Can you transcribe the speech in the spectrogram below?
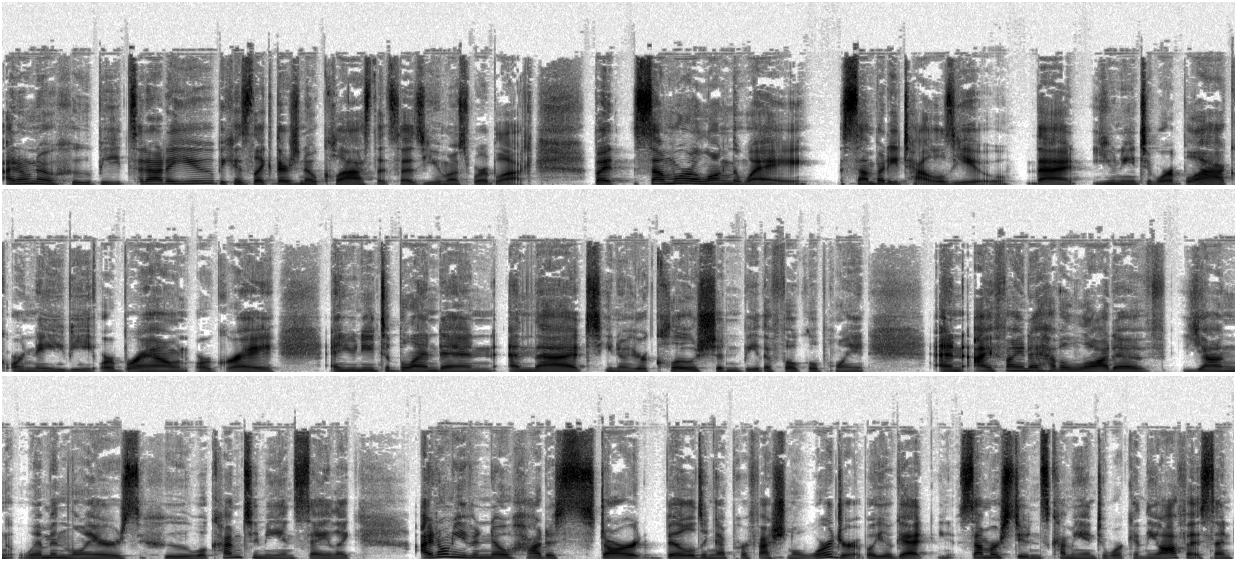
I don't know who beats it out of you because, like, there's no class that says you must wear black. But somewhere along the way, somebody tells you that you need to wear black or navy or brown or gray and you need to blend in and that you know your clothes shouldn't be the focal point and i find i have a lot of young women lawyers who will come to me and say like I don't even know how to start building a professional wardrobe. Well, you'll get you know, summer students coming in to work in the office and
